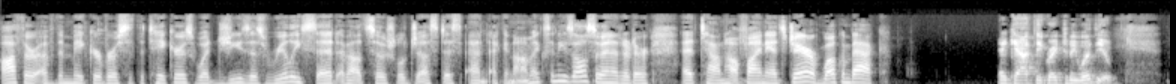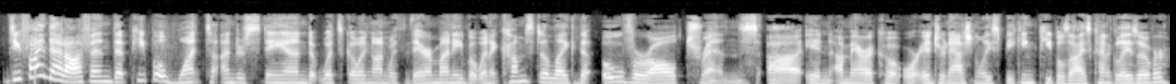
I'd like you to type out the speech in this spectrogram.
author of The Maker versus the Takers What Jesus Really Said About Social Justice and Economics. And he's also an editor at Town Hall Finance. Jer, welcome back. Hey, Kathy, great to be with you. Do you find that often that people want to understand what's going on with their money, but when it comes to like the overall trends uh, in America or internationally speaking, people's eyes kind of glaze over?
